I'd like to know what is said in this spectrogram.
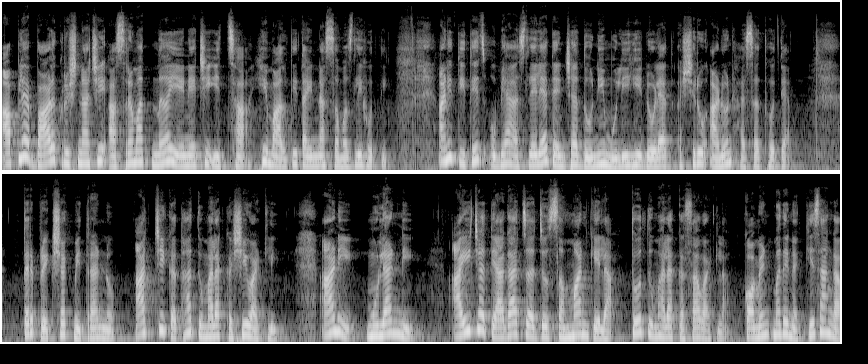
आपल्या बाळकृष्णाची आश्रमात न येण्याची इच्छा ही मालतीताईंना समजली होती आणि तिथेच उभ्या असलेल्या त्यांच्या दोन्ही मुलीही डोळ्यात अश्रू आणून हसत होत्या. तर प्रेक्षक मित्रांनो आजची कथा तुम्हाला कशी वाटली? आणि मुलांनी आईच्या त्यागाचा जो सन्मान केला तो तुम्हाला कसा वाटला? कॉमेंटमध्ये नक्की सांगा.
